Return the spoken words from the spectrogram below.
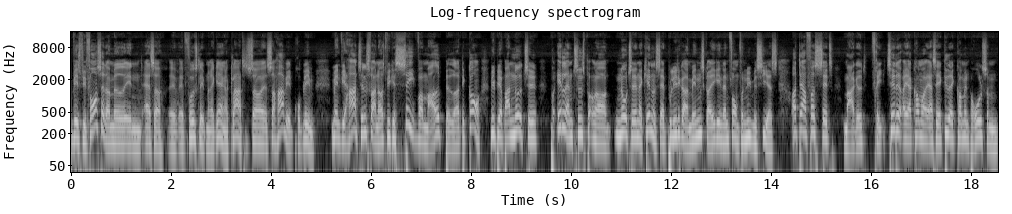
hvis vi fortsætter med en altså, øh, øh, fodslæbende regeringer, klart, så, så har vi et problem. Men vi har tilsvarende også, vi kan se, hvor meget bedre det går. Vi bliver bare nødt til på et eller andet tidspunkt at nå til en erkendelse, at politikere er mennesker og ikke en eller anden form for ny messias. Og derfor sæt markedet fri til det. Og jeg, kommer, altså, jeg gider ikke komme med en parole, som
